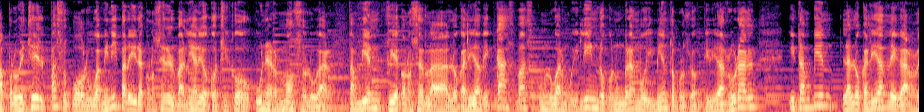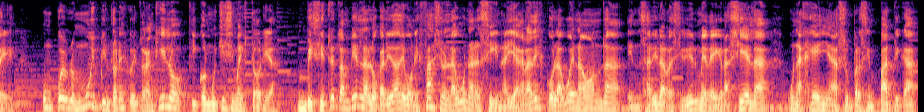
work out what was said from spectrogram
Aproveché el paso por Guaminí para ir a conocer el balneario Cochicó, un hermoso lugar. También fui a conocer la localidad de Casbas, un lugar muy lindo con un gran movimiento por su actividad rural, y también la localidad de Garré, un pueblo muy pintoresco y tranquilo y con muchísima historia. Visité también la localidad de Bonifacio en Laguna Alcina y agradezco la buena onda en salir a recibirme de Graciela, una genia súper simpática,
